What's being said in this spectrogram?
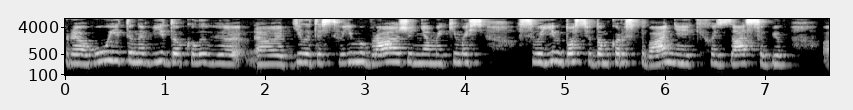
реагуєте на відео, коли ви е, ділитесь своїми враженнями, якимось своїм досвідом користування якихось засобів. Е,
